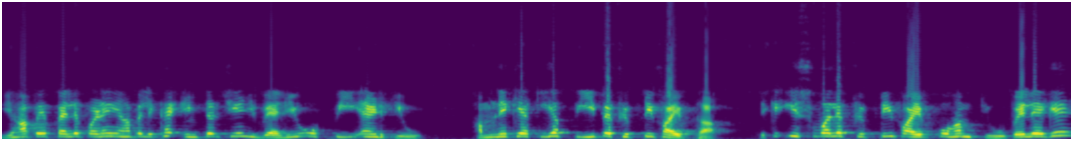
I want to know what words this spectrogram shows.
यहाँ पे पहले पढ़े, यहाँ पे लिखा है interchange value of P and Q हमने क्या किया? P पे 55 था। देखिए, इस वाले 55 को हम Q पे ले गए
